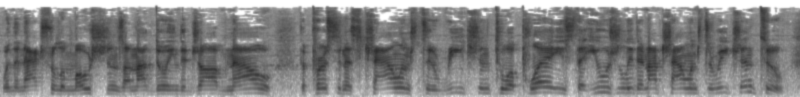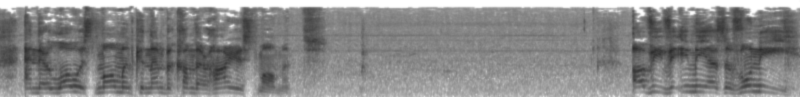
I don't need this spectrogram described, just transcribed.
When the natural emotions are not doing the job, now the person is challenged to reach into a place that usually they're not challenged to reach into. And their lowest moment can then become their highest moment. Avi ve'imi azavuni.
